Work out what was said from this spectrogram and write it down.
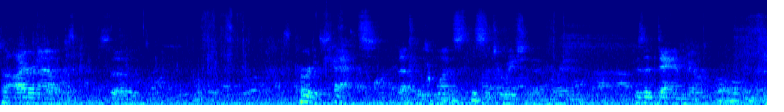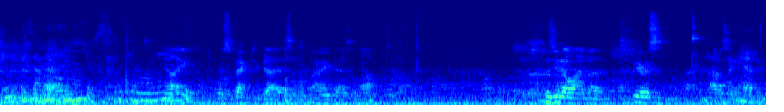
to iron out the herd of cats that was once the situation that we're in is a damn miracle. Um, and I respect you guys and admire you guys a lot. As you know, I'm a fierce housing advocate.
